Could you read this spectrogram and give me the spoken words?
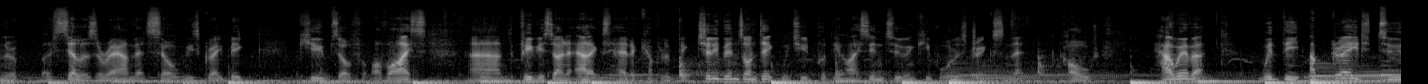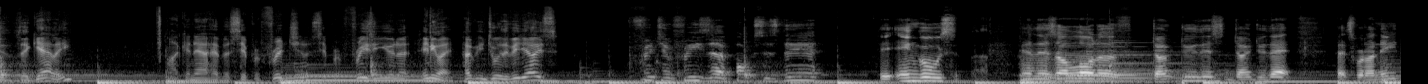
There are sellers around that sell these great big cubes of, of ice. Um, the previous owner, Alex, had a couple of big chilly bins on deck, which you'd put the ice into and keep all his drinks and that cold. However, with the upgrade to the galley, I can now have a separate fridge and a separate freezer unit. Anyway, hope you enjoy the videos. Fridge and freezer boxes there. The Engels, and there's a lot of don't do this and don't do that. That's what I need.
